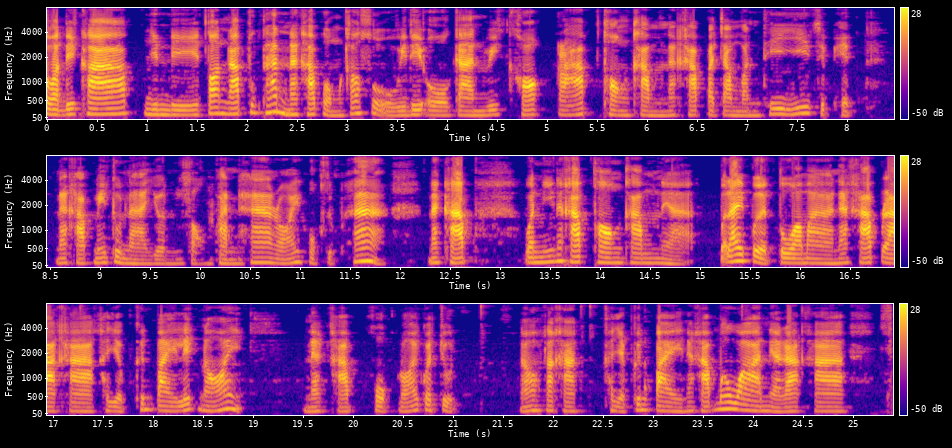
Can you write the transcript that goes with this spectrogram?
สวัสดีครับ ยินดีต้อนรับทุกท่านนะครับ ผมเข้าสู่วิดีโอการวิเคราะห์กราฟทองคำนะครับ ประจำวันที่ 21 นะครับ มิถุนายน 2565 นะครับ วันนี้นะครับทองคำเนี่ยได้เปิดตัวมานะครับ ราคาขยับขึ้นไปเล็กน้อยนะครับ 600 กว่าจุดเนาะราคาขยับขึ้นไปนะครับ เมื่อวานเนี่ยราคาไซ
